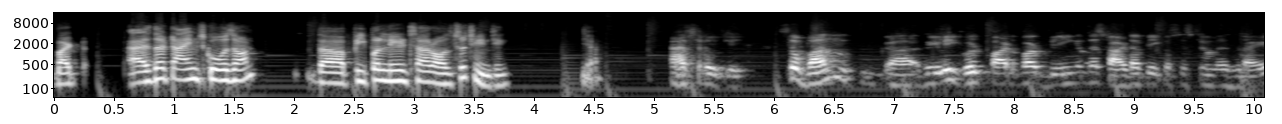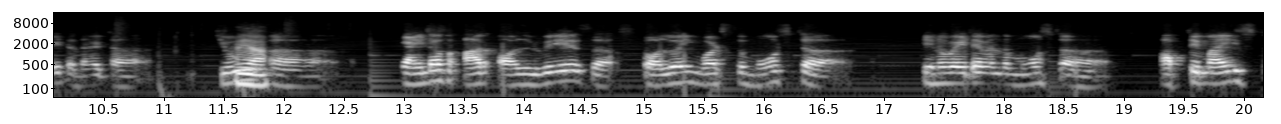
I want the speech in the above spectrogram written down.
but as the times goes on the people needs are also changing yeah Absolutely. So one uh, really good part about being in the startup ecosystem is right that uh, you Yeah. uh, kind of are always uh, following what's the most uh, innovative and the most uh, optimized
